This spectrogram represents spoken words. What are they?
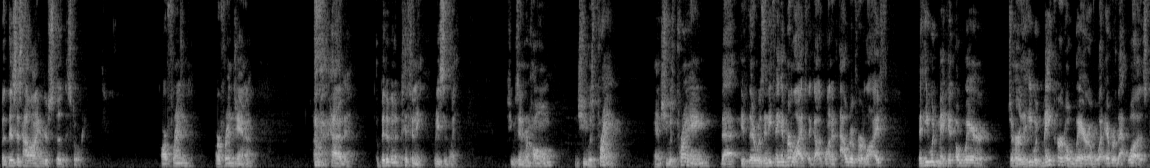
But this is how I understood the story. Our friend, our friend Jana, had a bit of an epiphany recently. She was in her home and she was praying. And she was praying that if there was anything in her life that God wanted out of her life, that He would make it aware to her, that He would make her aware of whatever that was.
